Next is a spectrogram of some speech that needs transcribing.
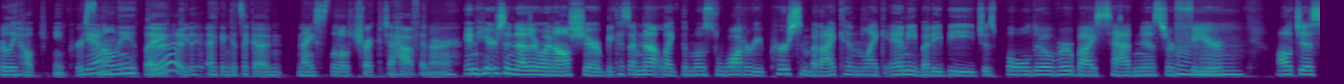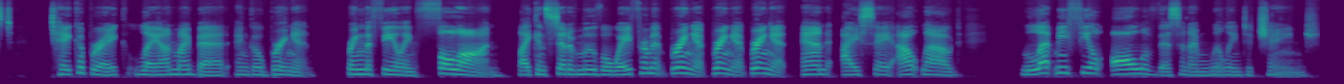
really helped me personally. Yeah, like good. I think it's like a nice little trick to have in our And here's another one I'll share because I'm not like the most watery person, but I can, like anybody, be just bowled over by sadness or fear. Mhm. I'll just take a break, lay on my bed, and go bring it. Bring the feeling full on. Like instead of move away from it, bring it, bring it, bring it. And I say out loud, let me feel all of this and I'm willing to change.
